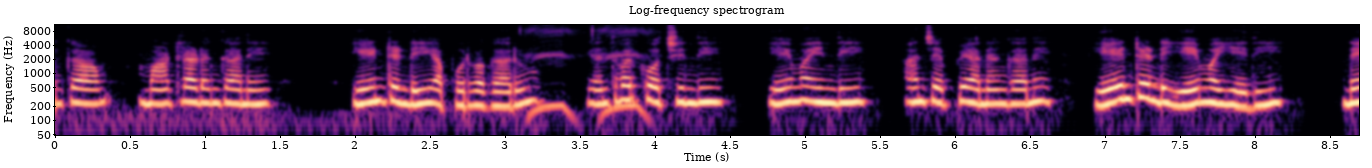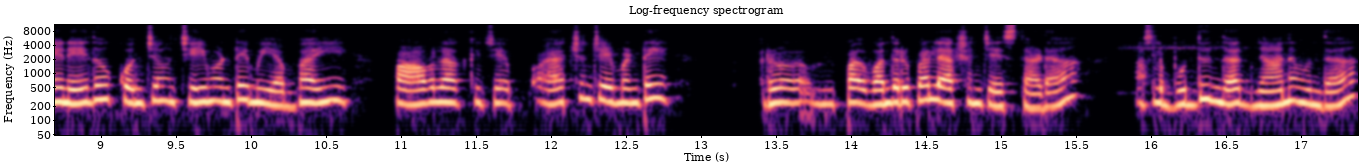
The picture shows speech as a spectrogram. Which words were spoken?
ఇంకా మాట్లాడంగానే ఏంటండి అపూర్వ గారు ఎంతవరకు వచ్చింది ఏమైంది? అని చెప్పి అనగానే ఏంటండి ఏమయ్యేది? నేనేదో కొంచెం చేయమంటే మీ అబ్బాయి పావలాకి చే యాక్షన్ చేయమంటే వంద రూపాయలు యాక్షన్ చేస్తాడా? అసలు బుద్ధి ఉందా జ్ఞానం ఉందా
